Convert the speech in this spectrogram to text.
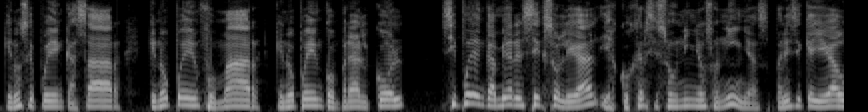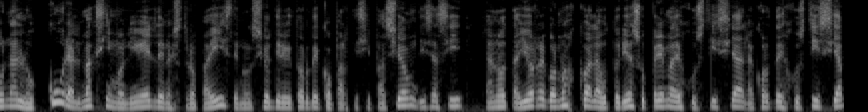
que no se pueden casar, que no pueden fumar, que no pueden comprar alcohol, sí pueden cambiar el sexo legal y escoger si son niños o niñas. Parece que ha llegado una locura al máximo nivel de nuestro país, denunció el director de coparticipación. Dice así la nota, yo reconozco a la Autoridad Suprema de Justicia, la Corte de Justicia,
